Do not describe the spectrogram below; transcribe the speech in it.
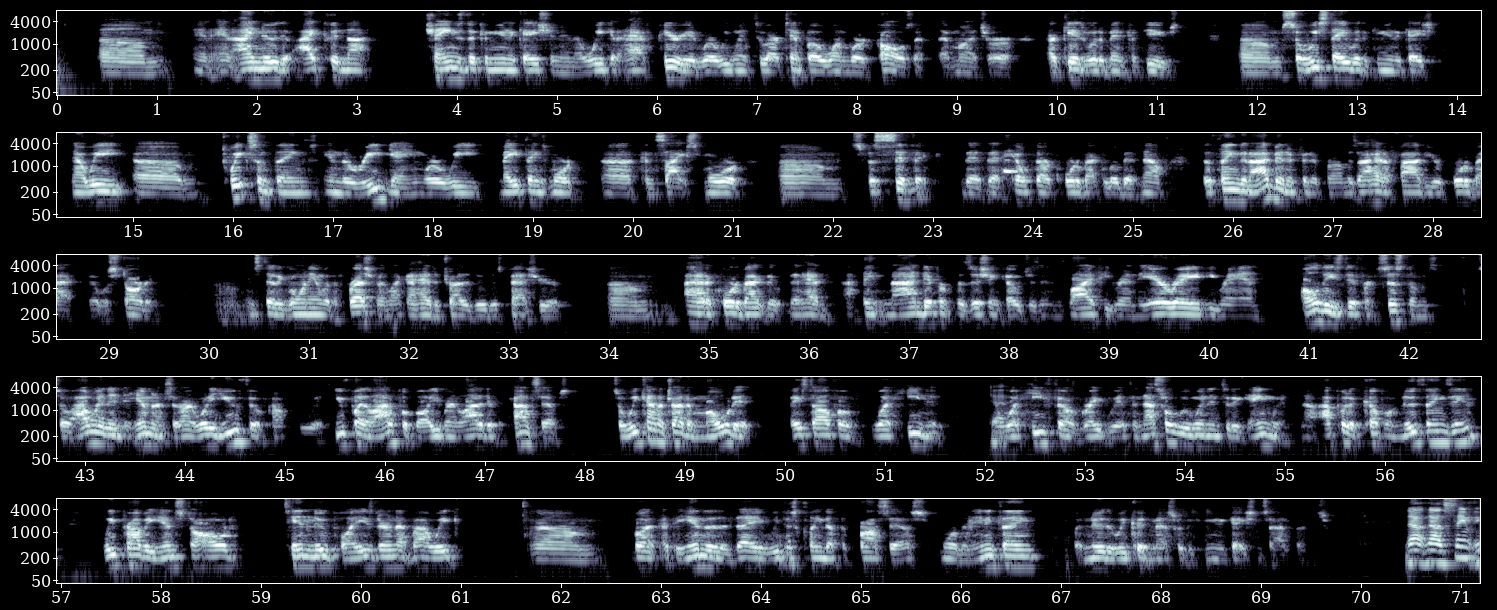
Um, and, and I knew that I could not change the communication in a week and a half period where we went through our tempo one word calls that, that much, or our kids would have been confused. Um, so we stayed with the communication. Now we um, tweaked some things in the read game where we made things more uh, concise, more um, specific that, that helped our quarterback a little bit. Now, the thing that I benefited from is I had a five year quarterback that was starting um, instead of going in with a freshman like I had to try to do this past year. Um, I had a quarterback that, that had, I think, nine different position coaches in his life. He ran the air raid, he ran all these different systems. So I went into him and I said, All right, what do you feel comfortable with? You've played a lot of football, you've ran a lot of different concepts. So we kind of tried to mold it based off of what he knew. Okay. what he felt great with, and that's what we went into the game with. Now, I put a couple new things in. We probably installed 10 new plays during that bye week. Um, but at the end of the day, we just cleaned up the process more than anything, but knew that we couldn't mess with the communication side of things. Now, now, the same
